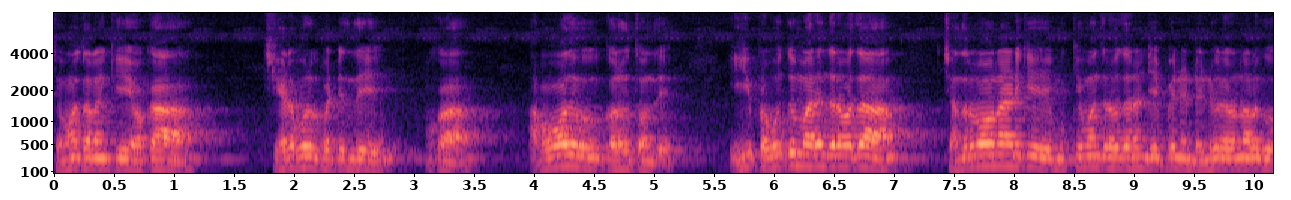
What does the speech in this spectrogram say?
సింహాచలంకి ఒక చీడపురుగు పెట్టింది ఒక అపవాదు కలుగుతోంది. ఈ ప్రభుత్వం మారిన తర్వాత చంద్రబాబు నాయుడికి ముఖ్యమంత్రి అవుతారని చెప్పి నేను రెండు వేల ఇరవై నాలుగు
